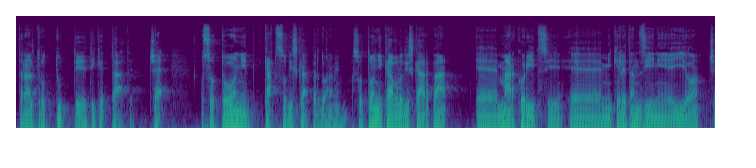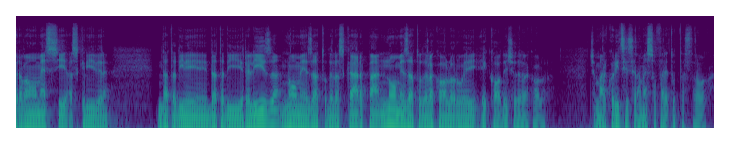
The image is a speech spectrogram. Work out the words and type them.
tra l'altro tutte etichettate, cioè sotto ogni cazzo di scarpa, perdonami, sotto ogni cavolo di scarpa eh, Marco Rizzi, eh, Michele Tanzini e io ci eravamo messi a scrivere data di, data di, release, nome esatto della scarpa, nome esatto della colorway e codice della colorway. Cioè Marco Rizzi si era messo a fare tutta sta roba.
